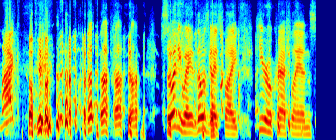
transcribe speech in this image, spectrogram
Mark. so anyway, those guys fight. Heero crash lands.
